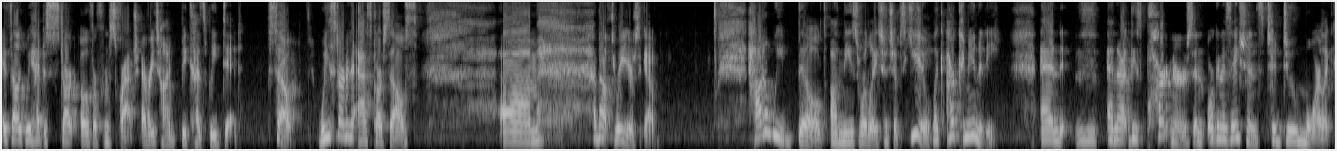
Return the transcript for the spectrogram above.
it felt like we had to start over from scratch every time because we did. So we started to ask ourselves um, about three years ago. How do we build on these relationships? You like our community and and our, these partners and organizations to do more. Like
